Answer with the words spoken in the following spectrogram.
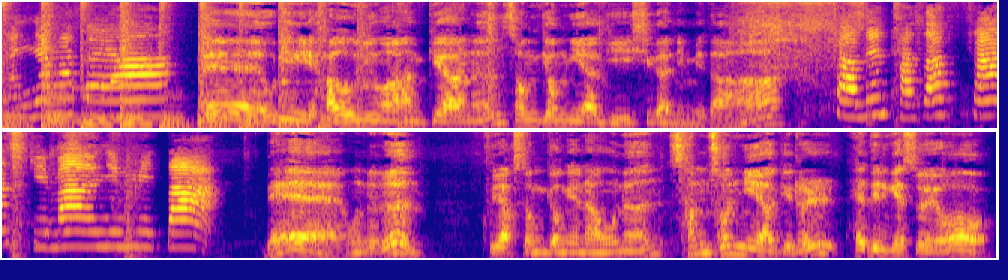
안녕하세요. 네, 우리 하은이와 함께하는 성경 이야기 시간입니다. 저는 다섯 살 김하은입니다. 네, 오늘은 구약 성경에 나오는 삼손 이야기를 해드리겠어요.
